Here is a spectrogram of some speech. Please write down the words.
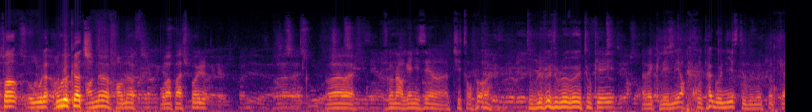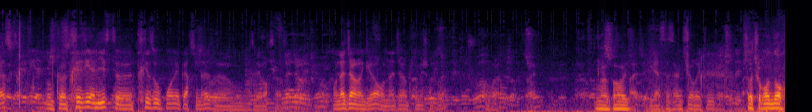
Enfin, ou, la- ou le catch. En neuf, en neuf. On va pas spoil. Ouais, ouais. Parce qu'on a organisé un, un petit tournoi WWE 2K avec les meilleurs protagonistes de notre podcast. Donc euh, très réaliste, euh, très au point les personnages. euh, vous, allez voir ça. On a déjà un vainqueur, on a déjà un premier champion. Donc, voilà. Ouais, pareil. Ouais, il a sa ceinture et tout. Ça, tu en or.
